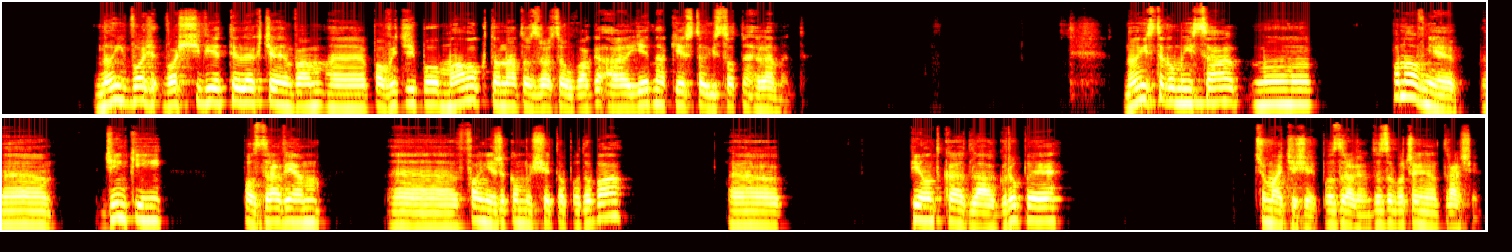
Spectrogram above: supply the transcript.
No i właś- właściwie tyle chciałem Wam e, powiedzieć, bo mało kto na to zwraca uwagę, a jednak jest to istotny element. No i z tego miejsca ponownie e, dzięki, pozdrawiam. E, Fajnie, że komuś się to podoba. Piątka dla grupy. Trzymajcie się, pozdrawiam, do zobaczenia na trasie.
